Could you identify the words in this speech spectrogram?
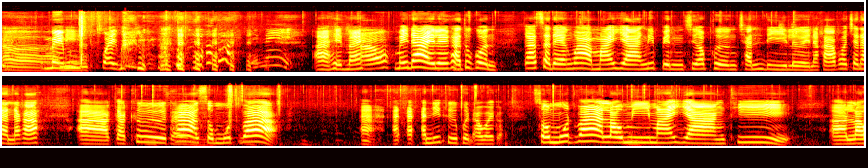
เออแม่นี่มึงไฟไหมอะเห็นไหมเอา ไม่ได้เลยค่ะทุกคนก็แสดงว่าไม้ยางนี่เป็นเชื้อเพลิงชั้นดีเลยนะคะ เพราะฉะนั้นนะคะ อ่าก็คือถ้าสมมุติว่าอะอันอันอันนี้คือเพิ่นเอาไว้ก่อนสมมุติว่าเรามีไม้ยางที่อ่าเรา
